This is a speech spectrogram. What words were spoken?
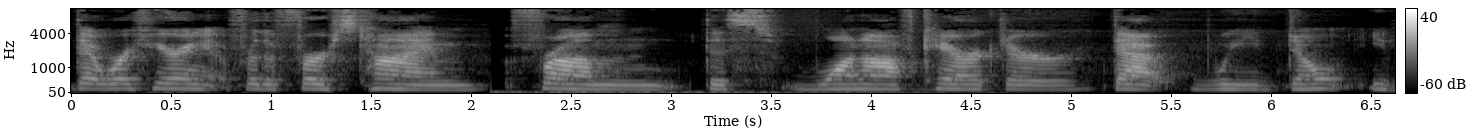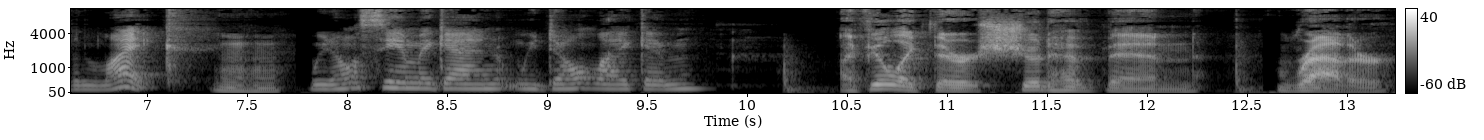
that we're hearing it for the first time from this one-off character that we don't even like. Mm-hmm. We don't see him again. We don't like him. I feel like there should have been, rather,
